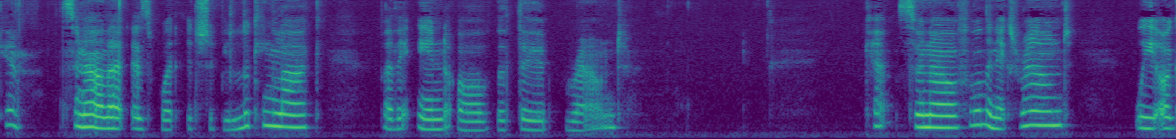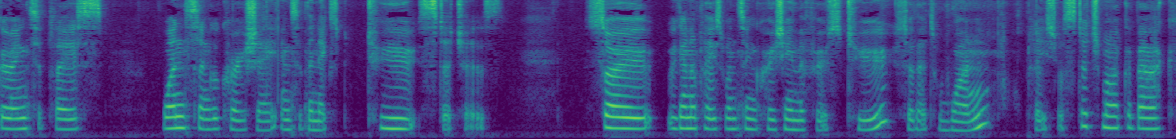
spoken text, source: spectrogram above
Okay, so now that is what it should be looking like by the end of the third round. Okay, so now for the next round, we are going to place one single crochet into the next two stitches. So we're going to place one single crochet in the first two, so that's one. Place your stitch marker back.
